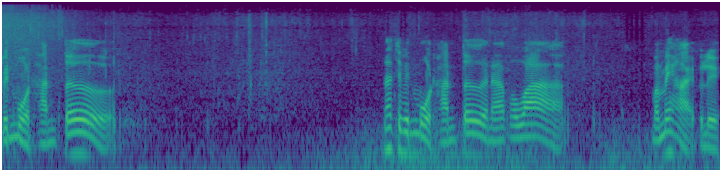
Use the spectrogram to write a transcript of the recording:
เป็นโหมดฮันเตอร์ น่าจะเป็นโหมดฮันเตอร์นะ เพราะว่ามันไม่หายไปเลย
